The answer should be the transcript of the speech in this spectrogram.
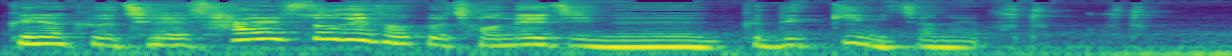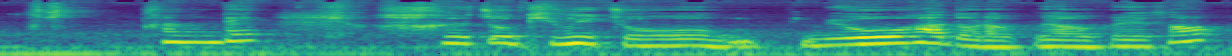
그냥 그 제 살 속에서 그 전해지는 그 느낌 있잖아요. 후둑 후둑 후둑 하는데 아, 좀 기분이 좀 묘하더라고요. 그래서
